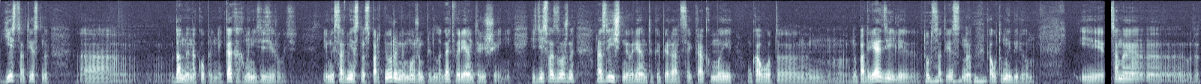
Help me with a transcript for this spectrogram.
Есть, соответственно, э, данные накопленные, как их монетизировать. И мы совместно с партнерами можем предлагать варианты решений. И здесь возможны различные варианты кооперации, как мы у кого-то на подряде или кто-то, соответственно, кого-то мы берем. И самая э, вот,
